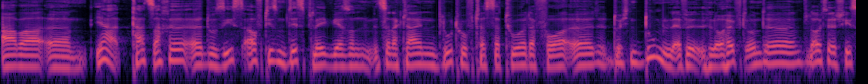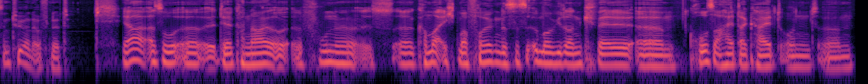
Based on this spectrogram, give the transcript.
Aber ähm, ja, Tatsache, äh, du siehst auf diesem Display, wie er so ein, mit so einer kleinen Bluetooth-Tastatur davor äh, durch ein Doom-Level läuft und äh, Leute erschießen Türen öffnet. Ja, also äh, der Kanal äh, Fune ist, äh, kann man echt mal folgen. Das ist immer wieder ein Quell äh, großer Heiterkeit und ähm,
